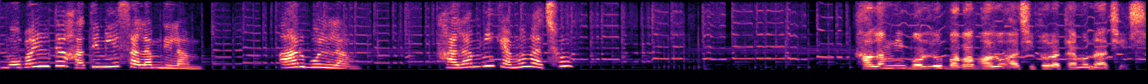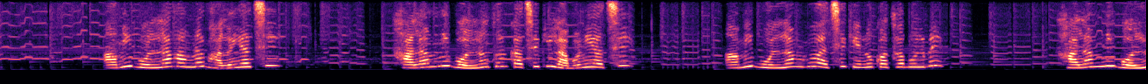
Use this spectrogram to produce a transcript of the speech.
মোবাইলটা হাতে নিয়ে সালাম দিলাম। আর বললাম খালাম্মি কেমন আছো? খালাম্মি বলল বাবা ভালো আছি তোরা কেমন আছিস? আমি বললাম আমরা ভালোই আছি। খালাম্মি বলল তোর কাছে কি লাবণী আছে? আমি বললাম হু আছে কেন কথা বলবে? খালাম্মি বলল,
